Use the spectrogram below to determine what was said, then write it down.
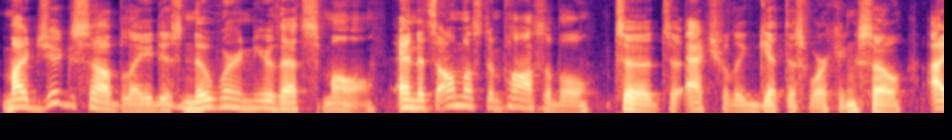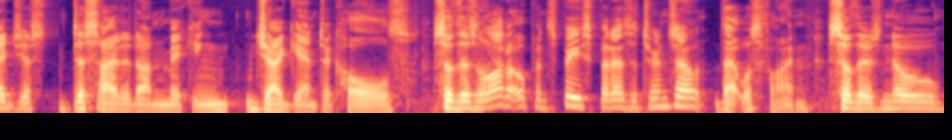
my jigsaw blade is nowhere near that small, and it's almost impossible to, to actually get this working, so I just decided on making gigantic holes. So there's a lot of open space, but as it turns out, that was fine. So there's no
